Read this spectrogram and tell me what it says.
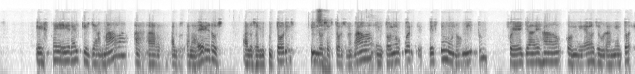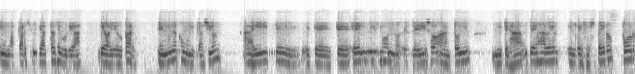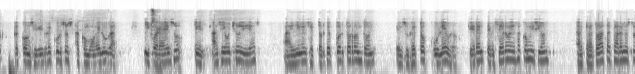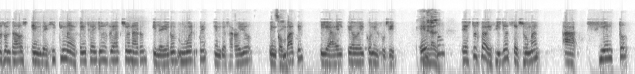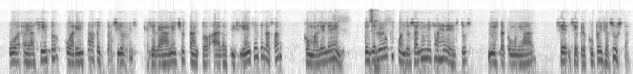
Este era el que llamaba a, los ganaderos, a los agricultores y los extorsionaba en tono fuerte. Este Mono Milton fue ya dejado con medida de aseguramiento en la cárcel de alta seguridad de Valledupar. En una comunicación ahí que, que, que él mismo le hizo a Antonio, deja, deja ver el desespero por conseguir recursos a como de lugar. Y fuera de eso, hace ocho días, ahí en el sector de Puerto Rondón, el sujeto Culebro, que era el tercero de esa comisión, trató de atacar a nuestros soldados. En legítima defensa ellos reaccionaron y le dieron muerte en desarrollo, en combate, y a él quedó ahí con el fusil. estos cabecillas se suman a ciento a 140 afectaciones que se le han hecho tanto a las disidencias de las FARC como al ELN. Desde luego que cuando sale un mensaje de estos, nuestra comunidad se, se, preocupa y se asusta.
